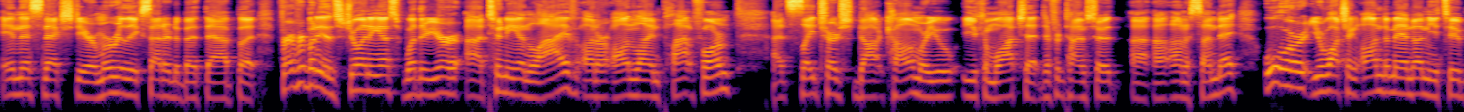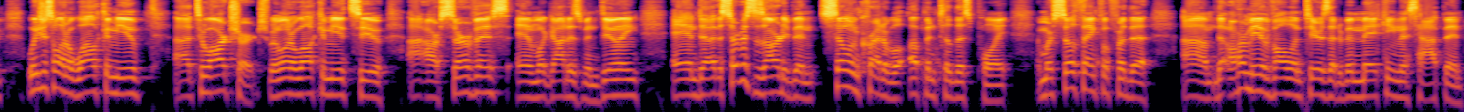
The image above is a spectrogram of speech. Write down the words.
in this next year. And we're really excited about that. But for everybody that's joining us, whether you're uh, tuning in live on our online platform at slatechurch.com, where you, you can watch at different times uh, uh, on a Sunday, or you're watching on demand on YouTube, we just want to welcome you to our church. We want to welcome you to our service and what God has been doing. And uh, the service has already been so incredible up until this point, and we're so thankful for the um, the army of volunteers that have been making this happen.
